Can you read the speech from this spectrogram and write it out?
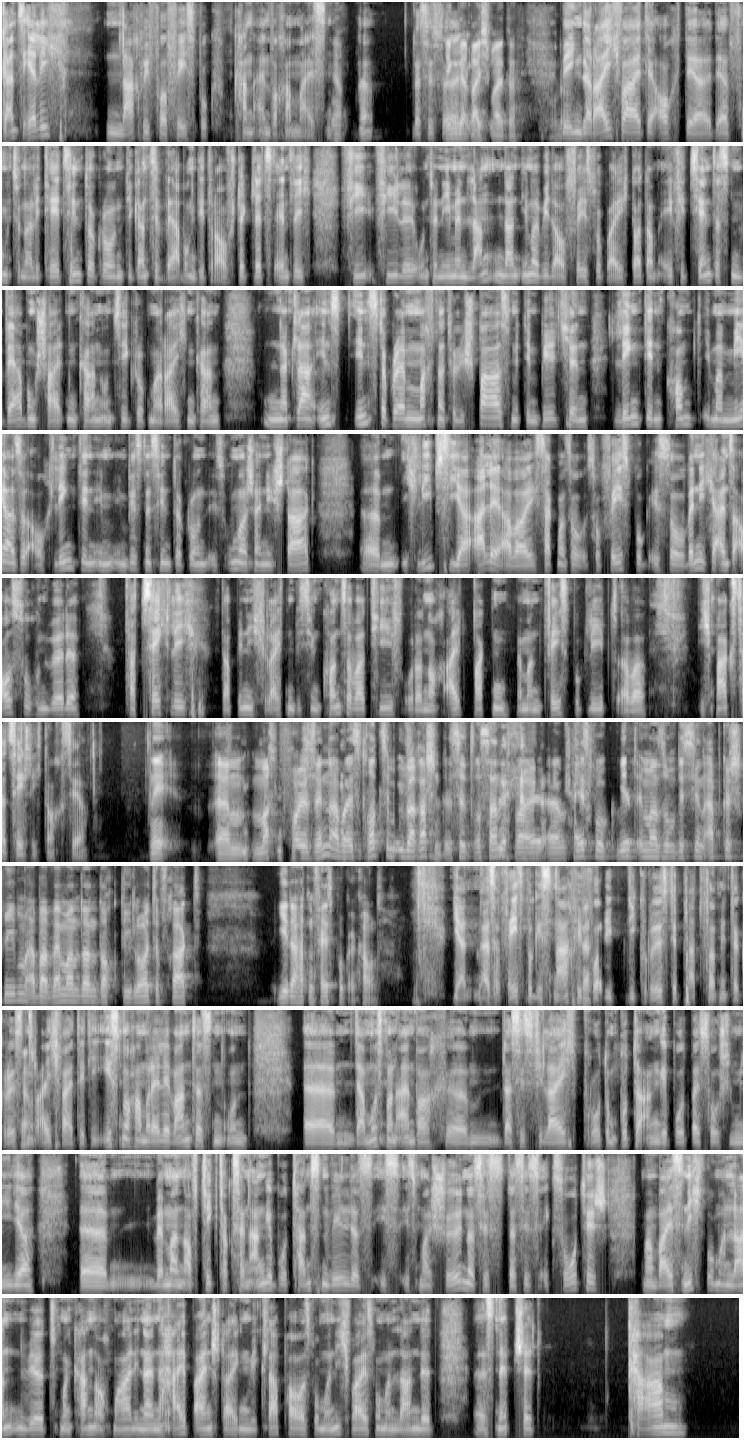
Ganz ehrlich, nach wie vor Facebook kann einfach am meisten. Ja. Ne? Das ist wegen äh, der Reichweite. Oder? Wegen der Reichweite, auch der, der Funktionalitätshintergrund, die ganze Werbung, die draufsteckt. Letztendlich viel, viele Unternehmen landen dann immer wieder auf Facebook, weil ich dort am effizientesten Werbung schalten kann und Zielgruppen erreichen kann. Na klar, Inst Instagram macht natürlich Spaß mit dem Bildchen. LinkedIn kommt immer mehr, also auch LinkedIn im, im Business-Hintergrund ist unwahrscheinlich stark. Ähm, ich liebe sie ja alle, aber ich sag mal so, so Facebook ist so, wenn ich eins aussuchen würde, tatsächlich, da bin ich vielleicht ein bisschen konservativ oder noch altbacken, wenn man Facebook liebt, aber ich mag es tatsächlich doch sehr. Nee, ähm, macht voll Sinn, aber ist trotzdem überraschend. Ist interessant, weil äh, Facebook wird immer so ein bisschen abgeschrieben, aber wenn man dann doch die Leute fragt, jeder hat einen Facebook-Account. Ja, also Facebook ist nach wie ja. vor die, die größte Plattform mit der größten ja. Reichweite. Die ist noch am relevantesten und ähm, da muss man einfach, ähm, das ist vielleicht Brot- und Butter-Angebot bei Social Media. Ähm, wenn man auf TikTok sein Angebot tanzen will, das ist, ist mal schön, das ist, das ist exotisch. Man weiß nicht, wo man landen wird. Man kann auch mal in einen Hype einsteigen wie Clubhouse, wo man nicht weiß, wo man landet. Äh, Snapchat kam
